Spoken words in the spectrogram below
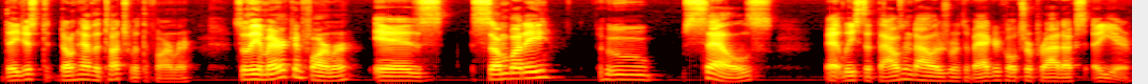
they just don't have the touch with the farmer. So the American farmer is somebody who sells at least $1,000 worth of agriculture products a year.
